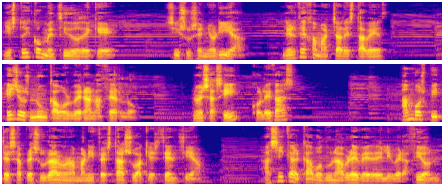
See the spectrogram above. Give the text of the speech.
y estoy convencido de que, si su señoría les deja marchar esta vez, ellos nunca volverán a hacerlo. ¿No es así, colegas? Ambos Peters se apresuraron a manifestar su aquiescencia, así que al cabo de una breve deliberación,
